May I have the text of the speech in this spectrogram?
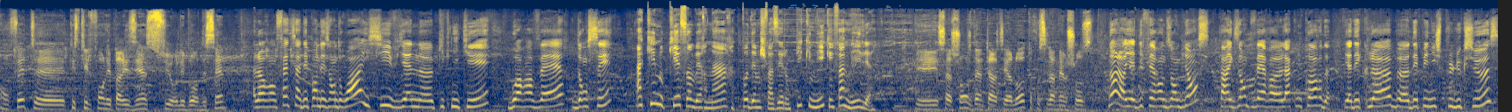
En fait, euh, qu'est-ce qu'ils font les Parisiens sur les bords de Seine? Alors en fait, ça dépend des endroits. Ici, ils viennent euh, pique-niquer, boire un verre, danser. Aqui no Quai São Bernard, podemos fazer um piquenique em família. Et ça change d'un quartier à l'autre, ou c'est la même chose Non, alors il y a différentes ambiances. Par exemple, vers euh, la Concorde, il y a des clubs, euh, des péniches plus luxueuses.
